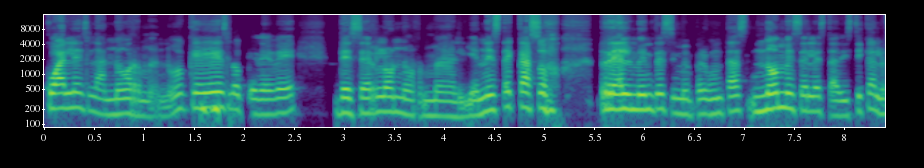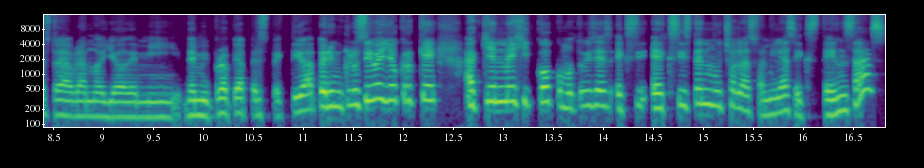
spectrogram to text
cuál es la norma, ¿no? ¿Qué es lo que debe de ser lo normal? Y en este caso, realmente, si me preguntas, no me sé la estadística, lo estoy hablando yo de mi, de mi propia perspectiva, pero inclusive yo creo que aquí en México, como tú dices, existen mucho las familias extensas.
